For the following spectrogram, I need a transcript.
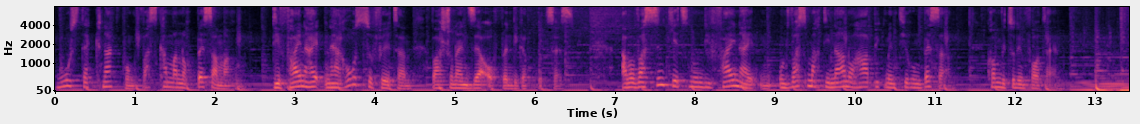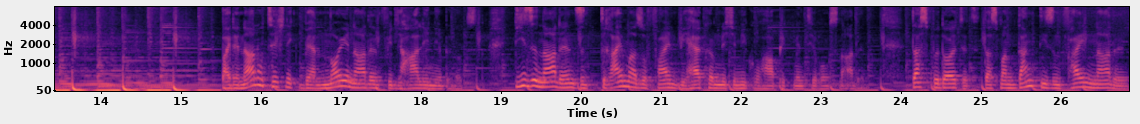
wo ist der Knackpunkt, was kann man noch besser machen? Die Feinheiten herauszufiltern war schon ein sehr aufwendiger Prozess. Aber was sind jetzt nun die Feinheiten und was macht die Nano-Haarpigmentierung besser? Kommen wir zu den Vorteilen. Bei der Nanotechnik werden neue Nadeln für die Haarlinie benutzt. Diese Nadeln sind dreimal so fein wie herkömmliche Mikrohaarpigmentierungsnadeln. Das bedeutet, dass man dank diesen feinen Nadeln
